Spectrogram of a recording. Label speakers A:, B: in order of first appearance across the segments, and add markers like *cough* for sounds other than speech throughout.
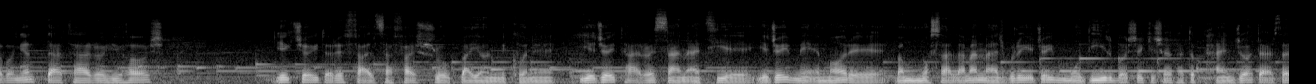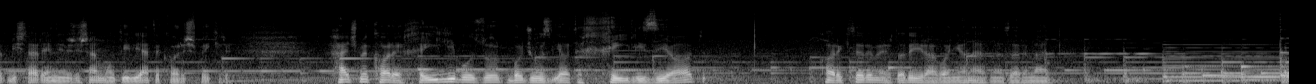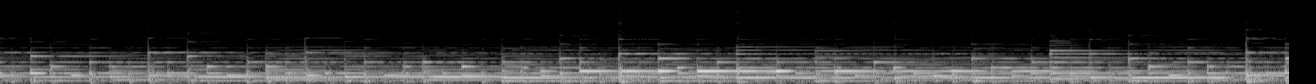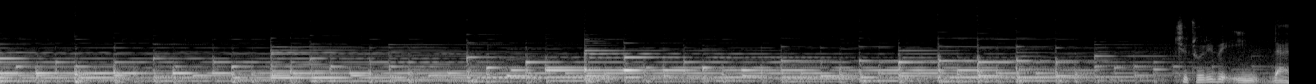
A: مرداد ایروانیان در طراحی‌هاش یک جایی داره فلسفهش رو بیان می‌کنه. یه جایی طراح صنعتیه یه جایی معماره و مسلما مجبوره یه جایی مدیر باشه که شاید حتی 50 درصد بیشتر انرژیش هم مدیریت کارش بگیره. حجم کار خیلی بزرگ با جزئیات خیلی زیاد. کارکتر مرداد ایروانیان از نظر من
